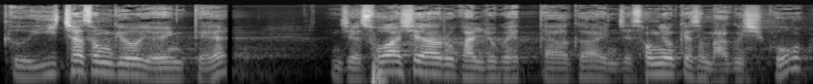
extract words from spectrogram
그 2차 선교 여행 때 이제 소아시아로 가려고 했다가 이제 성령께서 막으시고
